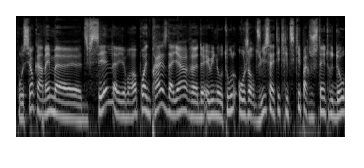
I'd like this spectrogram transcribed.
Position quand même euh, difficile. Il y aura un point de presse d'ailleurs euh, de Erin O'Toole aujourd'hui. Ça a été critiqué par Justin Trudeau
